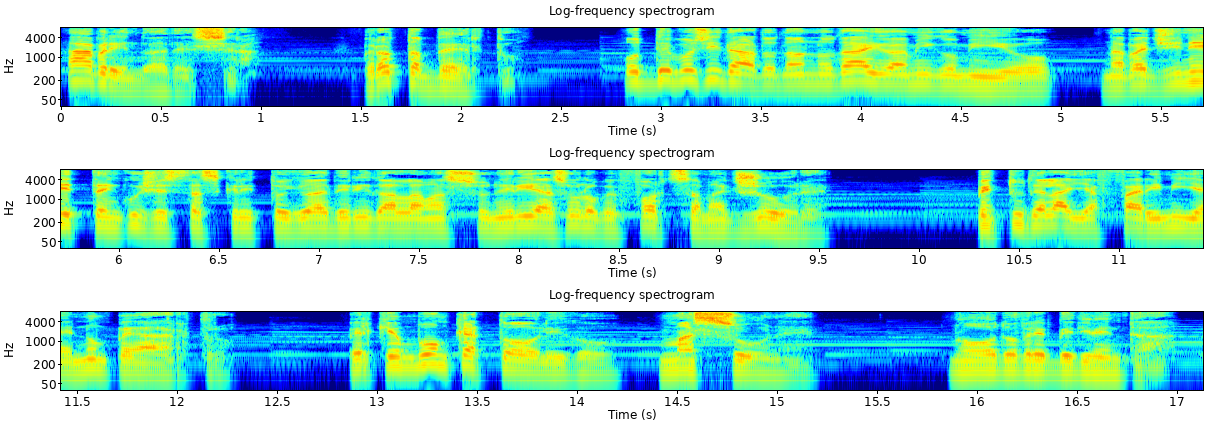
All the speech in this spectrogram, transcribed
Ah, prendo la tessera. Però t'avverto. Ho depositato da un notaio amico mio una paginetta in cui c'è sta scritto che ho aderito alla massoneria solo per forza maggiore. Per tutelare gli affari mia e non per altro. Perché un buon cattolico, massone, non lo dovrebbe diventare.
